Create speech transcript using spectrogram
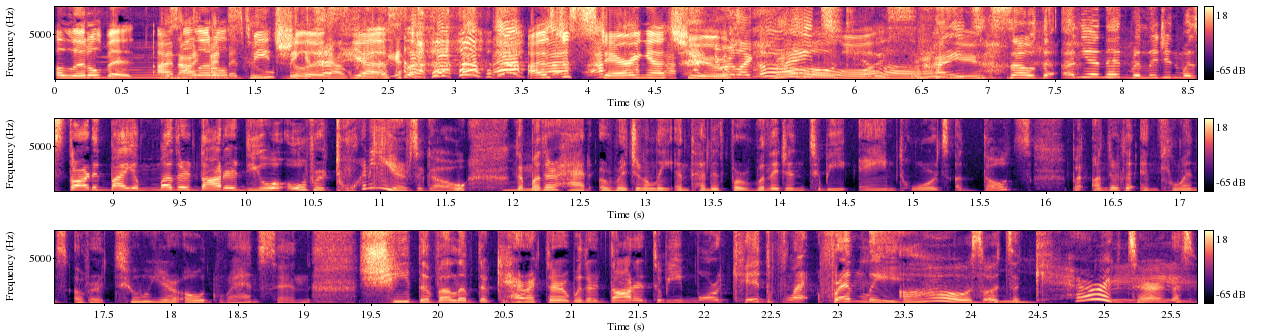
A little bit. Mm. I'm I- I a little meant to make it speechless. sound yes. I was just staring at you. You were like, oh, oh, I see. Right? So the Onion Head religion was started by a mother-daughter duo over 20 years ago. The mm. mother had originally intended for religion to be aimed towards adults, but under the influence of her two-year-old grandson, she developed the character with her daughter to be more kid-friendly. Oh, so it's a mm. character. That's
